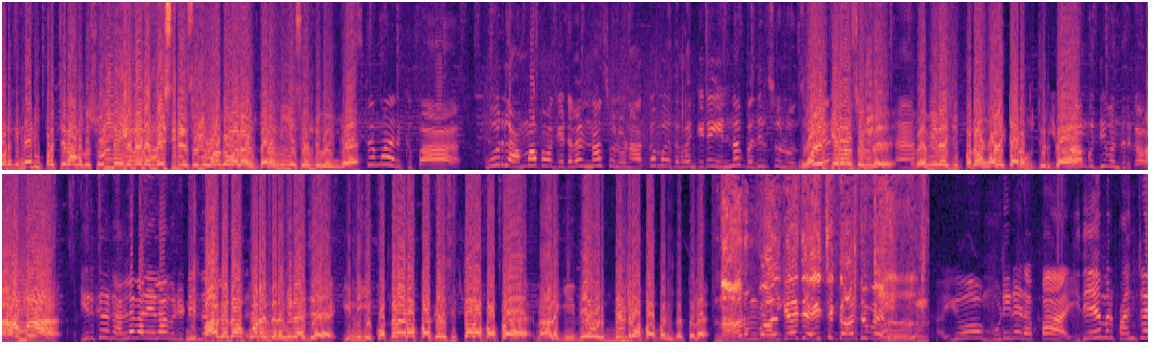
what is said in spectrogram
உனக்கு என்னடி பிரச்சனை? உனக்கு சொல்லு இல்லைன்னா நான் மேஸ்திரியை சொல்லி உனக்கு வேலை தரேன். நீயே சேர்ந்து வைங்க. கஷ்டமா இருக்குப்பா. ஊர்ல அம்மா அப்பா கேட்டாலும் என்ன சொல்லுவேன்? அக்கம் பக்கத்தெல்லாம் கேட்டா என்ன பதில் சொல்லுவேன் சொல்லு? உழைக்கிறான் சொல்லு. ரவிராஜ் இப்பதான் உழைக்க ஆரம்பிச்சிருக்கான் இப்பதான் புத்தி வந்திருக்கா ஆமா. இருக்கிற நல்ல வேலையெல்லாம் நீ விட்டுட்டு இந்த பார்க்க தான் போற இந்த ரவிராஜ. இன்னைக்கு கொத்தனாரா பாக்குற சித்தாரா பாப்ப நாளைக்கு இதே ஒரு பில்டரா பாப்ப இந்த இடத்துல நானும் வாழ்க்கையை ஜெயிச்சு காட்டுவேன். ஐயோ முடியலடாப்பா. இதே மாதிரி பஞ்சாயத்து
